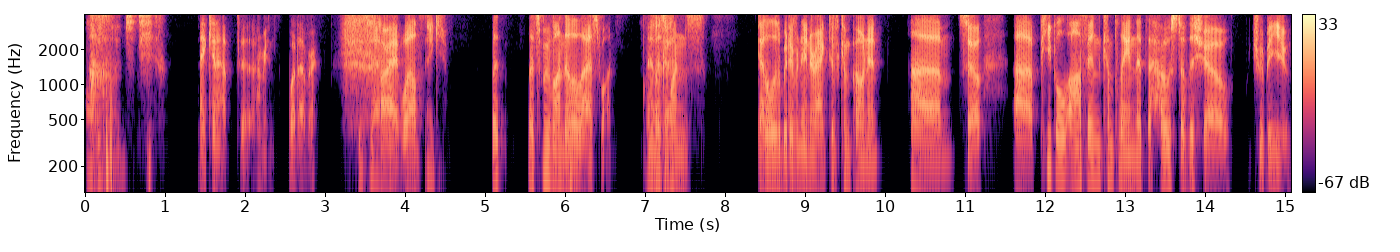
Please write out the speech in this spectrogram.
all he claims. I cannot. Uh, I mean, whatever. Exactly. All right. Well, Thank you. let's move on to the last one. And this one's got a little bit of an interactive component. Um, so uh, people often complain that the host of the show, which would be you,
